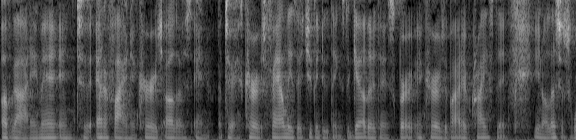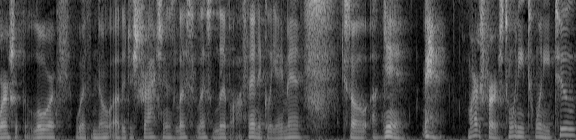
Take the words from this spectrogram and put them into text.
of God amen and to edify and encourage others and to encourage families that you can do things together to encourage the body of Christ that you know let's just worship the Lord with no other distractions. Let's let's live authentically amen. So again man March 1st, 2022.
